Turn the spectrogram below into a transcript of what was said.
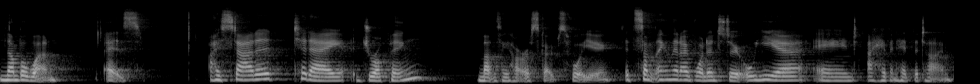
Number one is I started today dropping monthly horoscopes for you. It's something that I've wanted to do all year and I haven't had the time.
